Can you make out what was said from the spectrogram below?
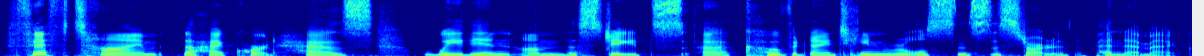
fifth time the High Court has weighed in on the state's uh, COVID 19 rules since the start of the pandemic.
